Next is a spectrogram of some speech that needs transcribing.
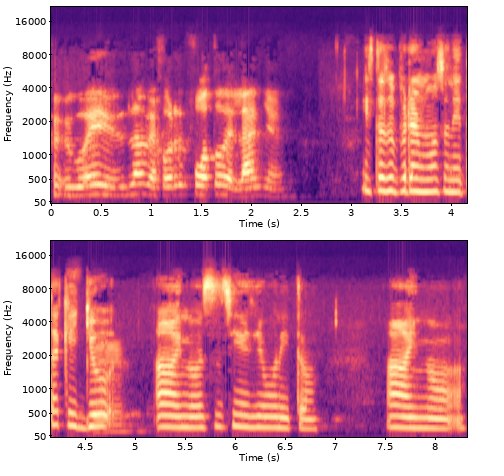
güey, es la mejor foto del año. Está súper hermoso, neta, que yo... Sí. Ay, no, eso sí es bien bonito. Ay, no.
